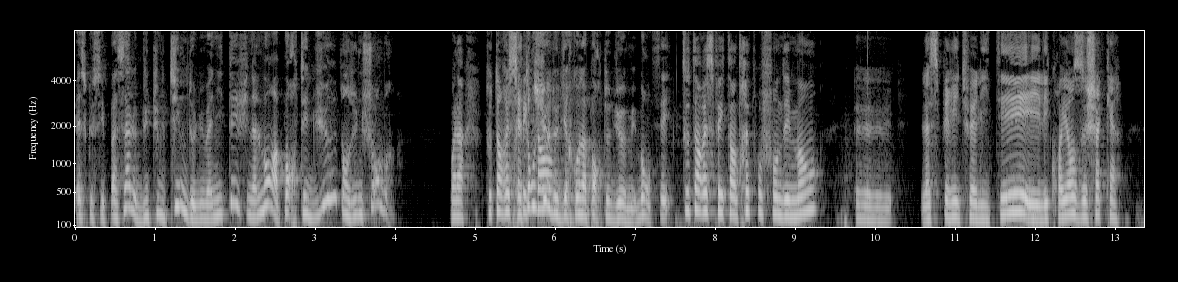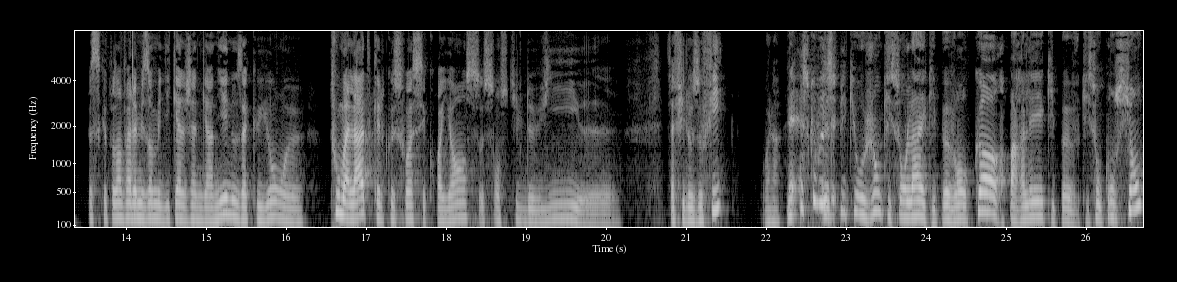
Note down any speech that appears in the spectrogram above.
est-ce que c'est pas ça le but ultime de l'humanité finalement, apporter Dieu dans une chambre? Voilà, tout en respectant. prétentieux de dire qu'on apporte Dieu, mais bon. C'est tout en respectant très profondément euh, la spiritualité et les croyances de chacun. Parce que par exemple à la maison médicale Jeanne Garnier, nous accueillons euh, tout malade, quelles que soient ses croyances, son style de vie, euh, sa philosophie. Voilà. Mais est-ce que vous expliquez aux gens qui sont là et qui peuvent encore parler, qui peuvent, qui sont conscients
